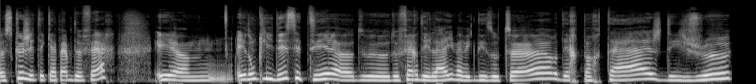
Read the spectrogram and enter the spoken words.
euh, ce que j'étais capable de faire. Et, euh, donc l'idée c'était de, de, faire des lives avec des auteurs, des reportages, des jeux,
